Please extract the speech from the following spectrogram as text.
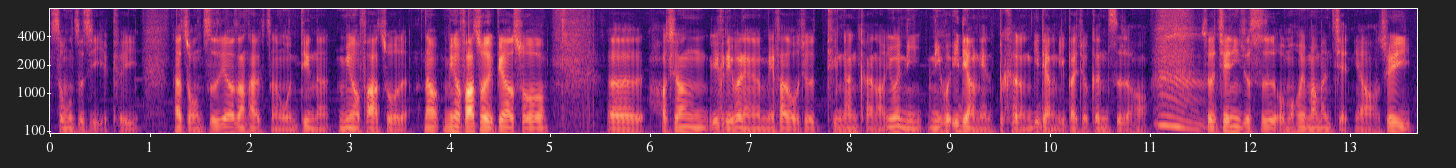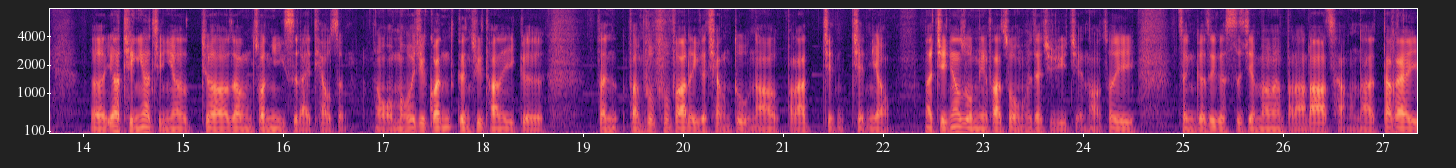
生物制剂也可以。那总之要让它整稳定了，没有发作的。那没有发作也不要说。呃，好像一个礼拜两个没发作，我就停看看了，因为你你会一两年不可能一两礼拜就根治了哈。嗯。所以建议就是我们会慢慢减药，所以呃要停药减药就要让专业医师来调整啊。我们会去关根据他的一个反反复复发的一个强度，然后把它减减药。那减药如果没发作，我们会再继续减哈。所以整个这个时间慢慢把它拉长，那大概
